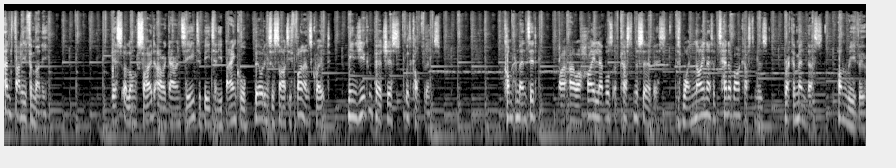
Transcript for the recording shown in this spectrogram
and value for money. This, alongside our guarantee to beat any bank or building society finance quote, means you can purchase with confidence. Complemented by our high levels of customer service is why 9 out of 10 of our customers recommend us on Reevoo.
